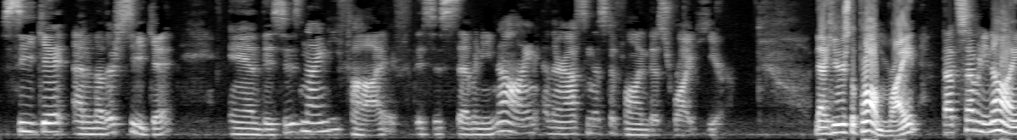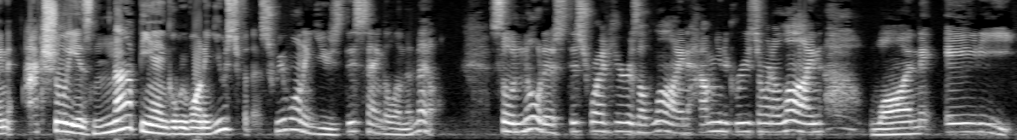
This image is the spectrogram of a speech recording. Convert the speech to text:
Secant and another secant. And this is 95, this is 79, and they're asking us to find this right here. Now here's the problem, right? That 79 actually is not the angle we want to use for this. We want to use this angle in the middle. So notice this right here is a line. How many degrees are in a line? 180.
